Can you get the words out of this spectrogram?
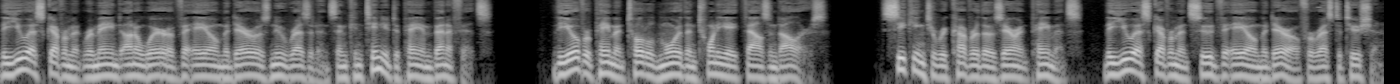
the U.S. government remained unaware of Vaello Madero's new residence and continued to pay him benefits. The overpayment totaled more than $28,000. Seeking to recover those errant payments, the U.S. government sued Vaello Madero for restitution.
